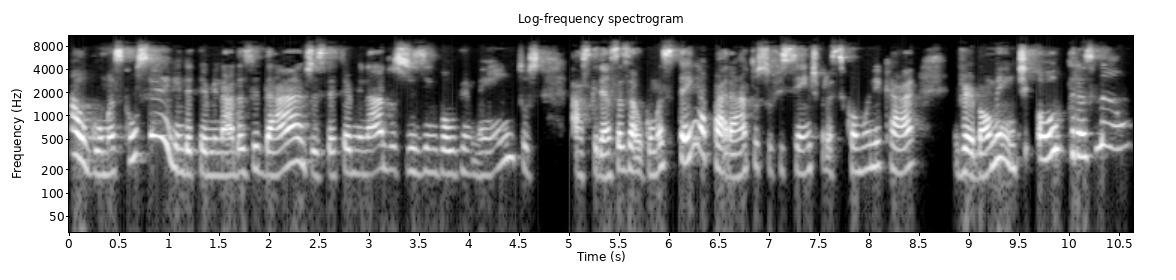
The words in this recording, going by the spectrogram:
algumas conseguem, determinadas idades, determinados desenvolvimentos, as crianças, algumas têm aparato suficiente para se comunicar verbalmente, outras não,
